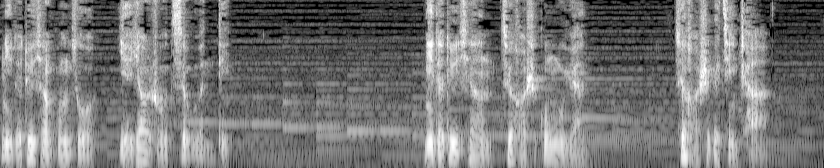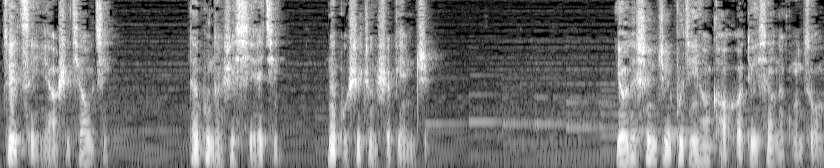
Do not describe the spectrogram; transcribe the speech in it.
你的对象工作也要如此稳定。你的对象最好是公务员，最好是个警察。最次也要是交警，但不能是协警，那不是正式编制。有的甚至不仅要考核对象的工作，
